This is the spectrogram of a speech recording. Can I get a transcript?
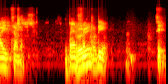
Ahí estamos. Perfecto, tío. Sí.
